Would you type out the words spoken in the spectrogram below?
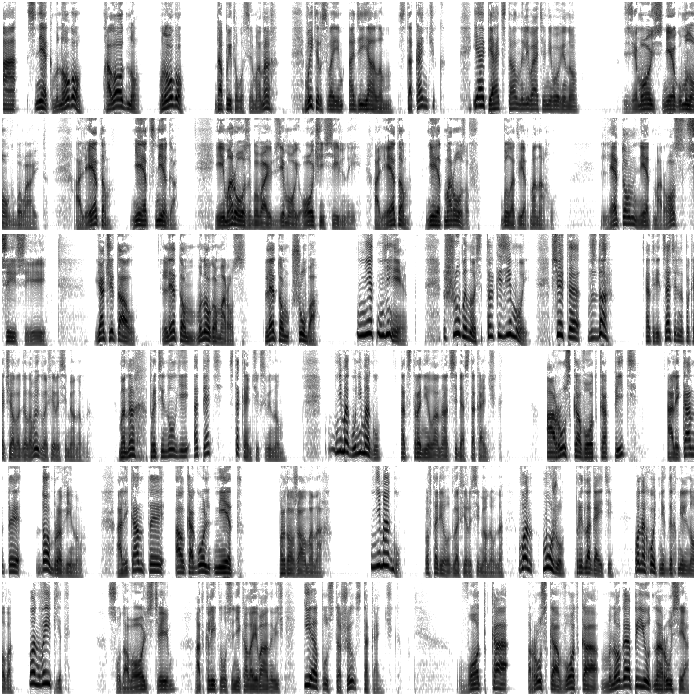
«А снег много? Холодно? Много?» — допытывался монах, вытер своим одеялом стаканчик и опять стал наливать в него вино. «Зимой снегу много бывает, а летом нет снега. И морозы бывают зимой очень сильные, а летом нет морозов, — был ответ монаху. Летом нет мороз, си-си. Я читал, летом много мороз, летом шуба. Нет-нет, шубы носят только зимой. Все это вздор, — отрицательно покачала головой Глафира Семеновна. Монах протянул ей опять стаканчик с вином. — Не могу, не могу, — отстранила она от себя стаканчик. — А русская водка пить? Аликанте добро вино. Аликанте алкоголь нет, — продолжал монах. — Не могу, — повторила Глафира Семеновна. — Вон мужу предлагайте. Он охотник до хмельного. Он выпьет. — С удовольствием, откликнулся Николай Иванович и опустошил стаканчик. Водка, русская водка много пьют на Руси.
